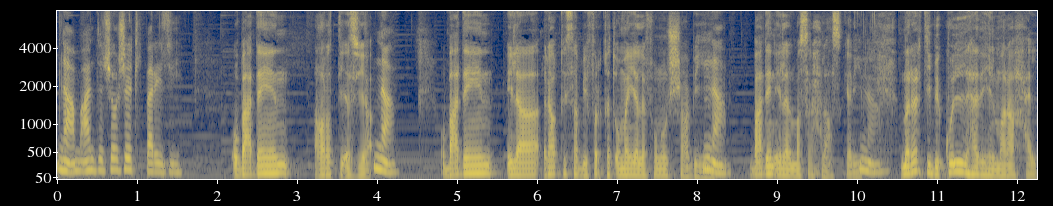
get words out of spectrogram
نعم عند جورجيت الباريزية وبعدين عرضتي أزياء؟ نعم. وبعدين إلى راقصة بفرقة أمية للفنون الشعبية نعم. بعدين إلى المسرح العسكري. نعم. مررتي بكل هذه المراحل.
